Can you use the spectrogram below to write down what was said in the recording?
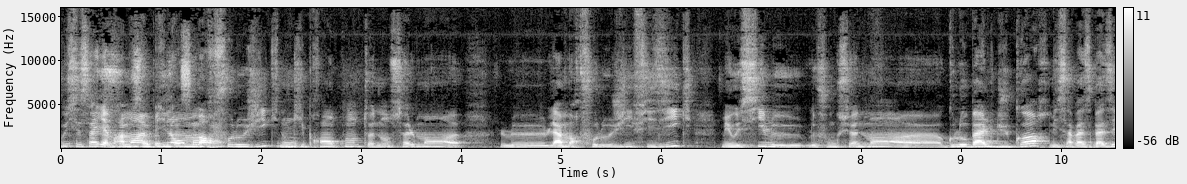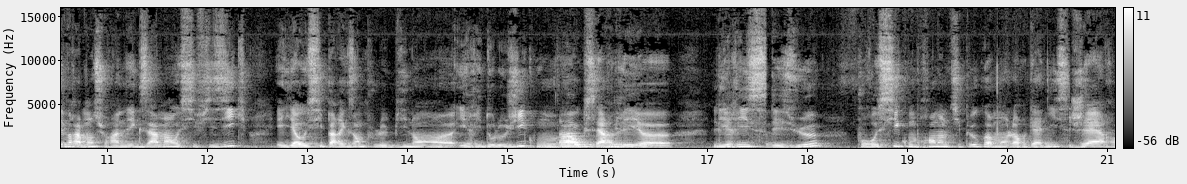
Oui, c'est ça, il y a vraiment un bilan morphologique, donc qui prend en compte non seulement euh, le, la morphologie physique, mais aussi le, le fonctionnement euh, global du corps. Mais ça va se baser vraiment sur un examen aussi physique. Et il y a aussi, par exemple, le bilan iridologique où on va ah observer l'iris des yeux pour aussi comprendre un petit peu comment l'organisme gère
